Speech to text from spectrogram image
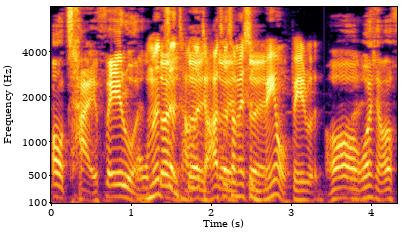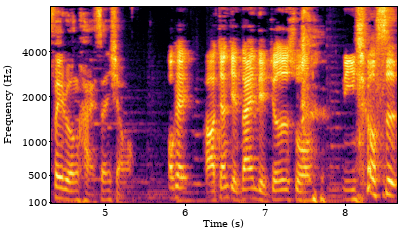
哦，踩飞轮。我们正常的脚踏车上面是没有飞轮哦。我还想要飞轮海三小王。OK，好，讲简单一点，就是说 你就是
